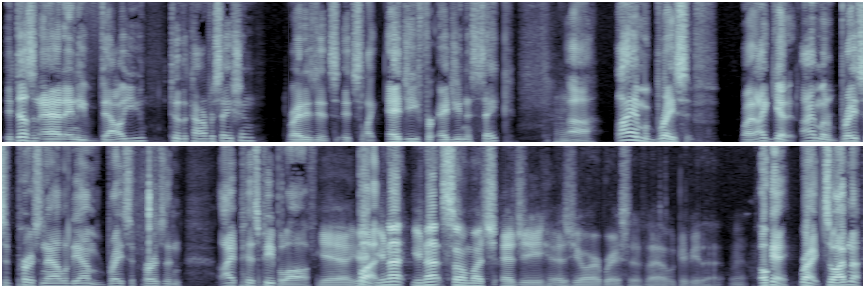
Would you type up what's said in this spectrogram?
it doesn't add any value to the conversation, right? It's it's, it's like edgy for edginess sake, Mm-hmm. Uh, I am abrasive, right? I get it. I'm an abrasive personality. I'm an abrasive person. I piss people off. Yeah, you're, But- you're not you're not so much edgy as you are abrasive. I will give you that. Yeah. Okay, right. So I'm not.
